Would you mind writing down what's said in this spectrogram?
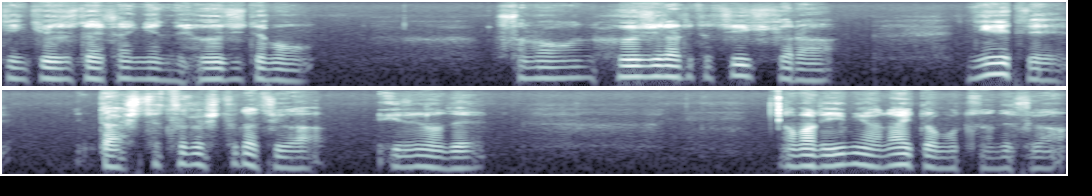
緊急事態宣言で封じても、その封じられた地域から逃げて脱出する人たちがいるので、あまり意味はないと思ってたんですが、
